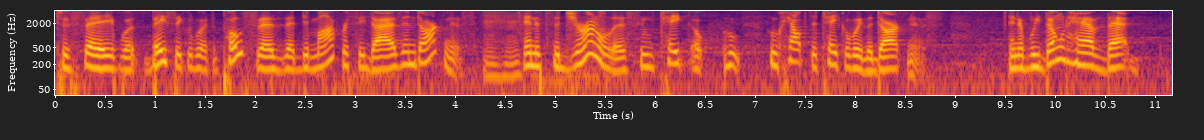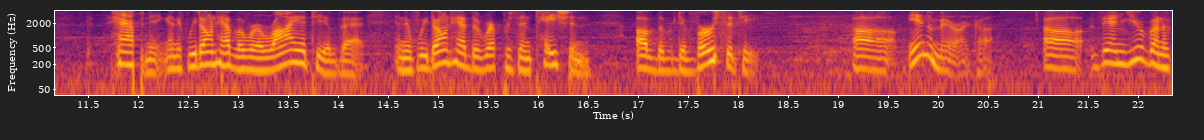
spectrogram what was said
to say what basically what the post says that democracy dies in darkness. And it's the journalists who take uh, who who help to take away the darkness. And if we don't have that happening, and if we don't have a variety of that, and if we don't have the representation of the diversity uh, in America, uh, then you're going to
